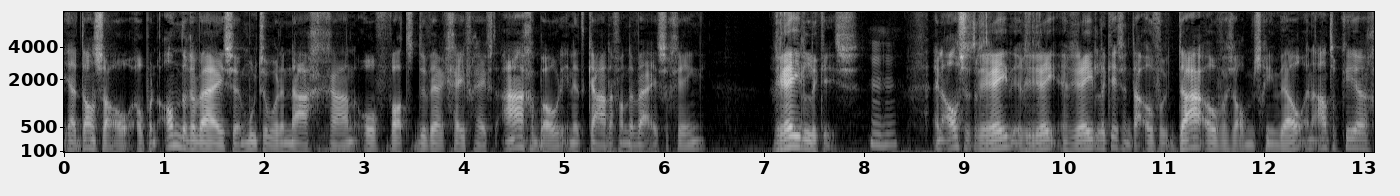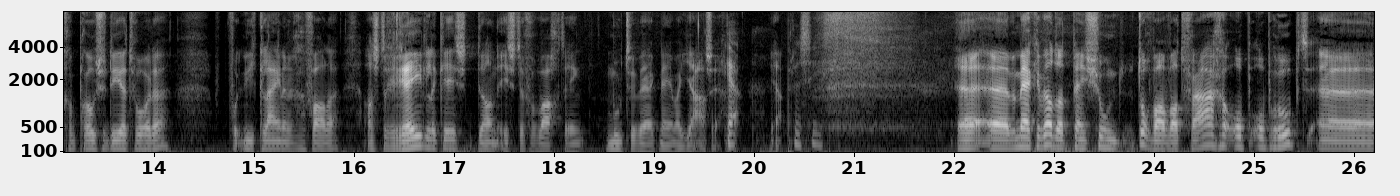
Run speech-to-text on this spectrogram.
ja, dan zal op een andere wijze moeten worden nagegaan... of wat de werkgever heeft aangeboden in het kader van de wijziging redelijk is. Mhm. En als het re- re- redelijk is, en daarover, daarover zal misschien wel een aantal keren geprocedeerd worden, voor die kleinere gevallen. Als het redelijk is, dan is de verwachting, moet de werknemer ja zeggen. Ja. Precies. Eh, eh, we merken wel dat pensioen toch wel wat vragen op, oproept. Eh,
